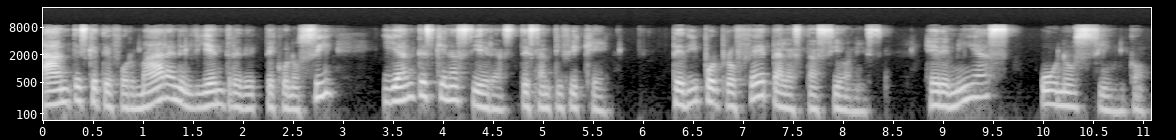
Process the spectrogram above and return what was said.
Antes que te formara en el vientre de, te conocí y antes que nacieras te santifiqué. Te di por profeta a las naciones. Jeremías 1.5.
